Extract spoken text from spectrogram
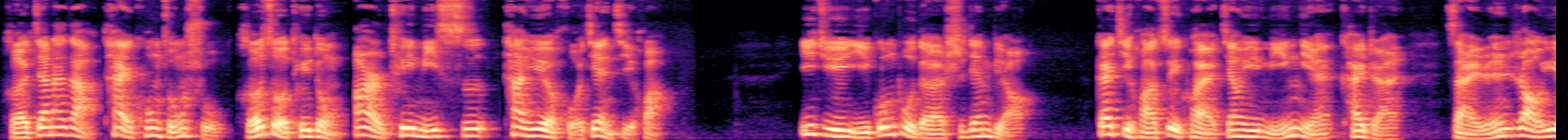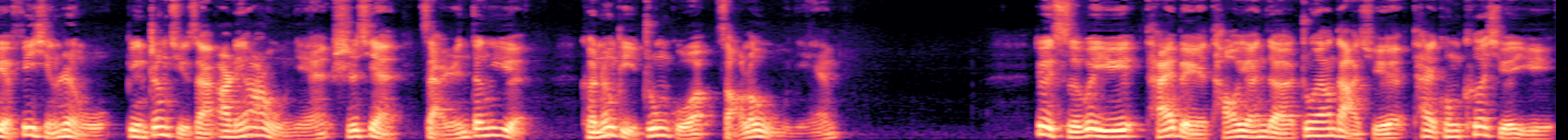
和加拿大太空总署合作推动阿尔忒弥斯探月火箭计划。依据已公布的时间表，该计划最快将于明年开展载人绕月飞行任务，并争取在2025年实现载人登月，可能比中国早了五年。对此，位于台北桃园的中央大学太空科学与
